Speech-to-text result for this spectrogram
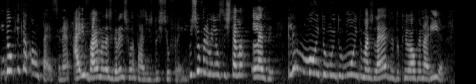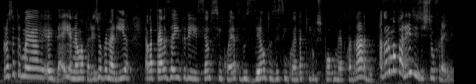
Então o que que acontece, né? Aí vai uma das grandes vantagens do steel frame. O steel frame é um sistema leve. Ele é muito, muito, muito mais leve do que a alvenaria. Para você ter uma ideia, né, uma parede de alvenaria, ela pesa entre 150 e 250 quilos por metro quadrado. Agora uma parede de steel frame,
